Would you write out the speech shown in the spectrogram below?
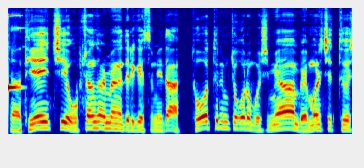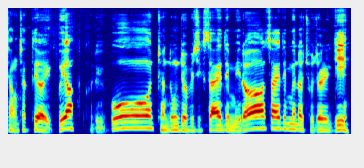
자, DH 옵션 설명해 드리겠습니다. 도어 트림 쪽으로 보시면 메모리 시트 장착되어 있고요. 그리고 전동 접이식 사이드 미러, 사이드 미러 조절기,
